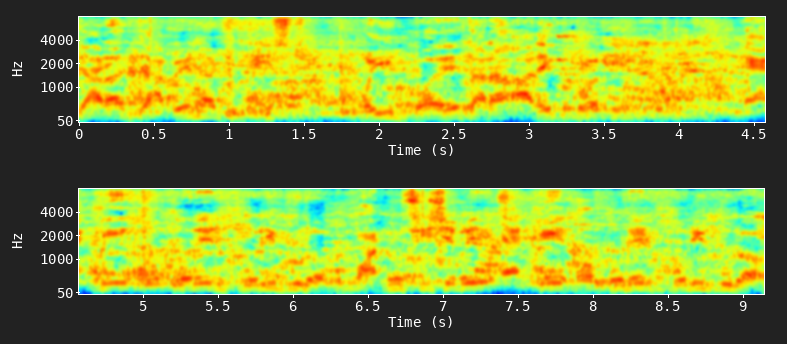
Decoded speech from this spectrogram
যারা যাবে না ট্যুরিস্ট ওই ভয়ে তারা আরেক ধর্ম একে অপরের পরিপূরক, মানুষ হিসেবে একে অপরের পরিপূরক,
